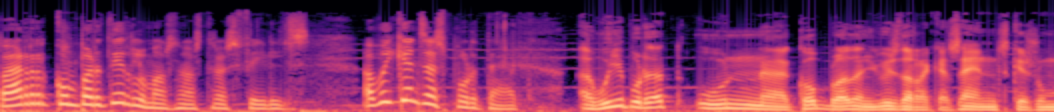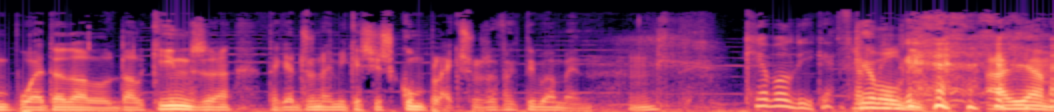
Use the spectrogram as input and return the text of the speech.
per compartir-lo amb els nostres fills. Avui què ens has portat? Avui he portat una cobla d'en Lluís de Requesens, que és un poeta del, del 15, d'aquests una mica així complexos, efectivament. Mm? Què vol dir aquest Què fragment? vol dir? Aviam,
